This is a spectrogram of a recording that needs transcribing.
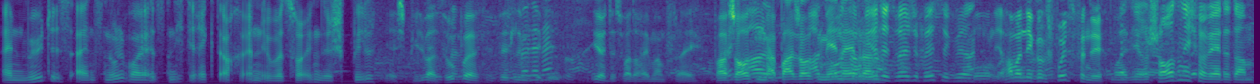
Ein müdes 1-0 war jetzt nicht direkt auch ein überzeugendes Spiel. Das Spiel war super. Ein bisschen ja, das war doch immer frei. Ein paar Chancen, ein paar Chancen mehr dran. Das wäre schon besser gewesen. Die haben nicht gut gespielt, finde ich. Weil sie ihre Chancen nicht verwertet haben.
